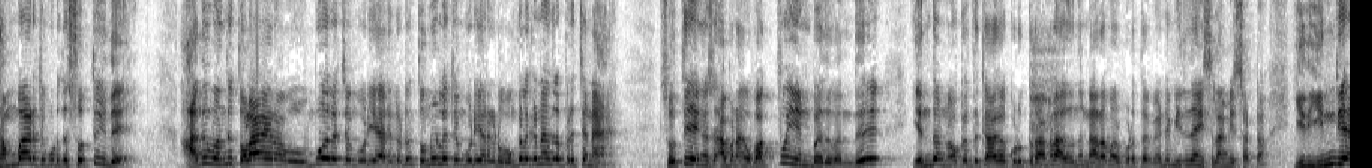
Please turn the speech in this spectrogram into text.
சம்பாரித்து கொடுத்த சொத்து இது. அது வந்து தொள்ளாயிரம் ஒம்பது லட்சம் கோடியாக இருக்கட்டும் தொண்ணூறு லட்சம் கோடியாக இருக்கட்டும் உங்களுக்கு என்ன அதில் பிரச்சனை. சொத்து எங்கள் அப்போ நாங்கள் வக்ஃபு என்பது வந்து எந்த நோக்கத்துக்காக கொடுக்குறாங்களோ அது வந்து நடைமுறைப்படுத்த வேண்டும். இதுதான் இஸ்லாமிய சட்டம். இது இந்தியா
